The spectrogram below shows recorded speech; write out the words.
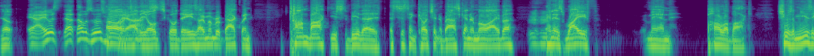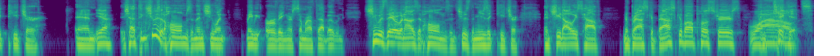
Yep. Yeah, it was that. That was those. Were Oh yeah, the old school days. I remember back when Tom Bach used to be the assistant coach at Nebraska under Moe Iba, Mhm. and his wife, man, Paula Bach, she was a music teacher, and Yeah. she, I think she was at Holmes, and then she went maybe Irving or somewhere after that. But when she was there when I was at Holmes, and she was the music teacher, and she'd always have Nebraska basketball posters Wow. and tickets.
